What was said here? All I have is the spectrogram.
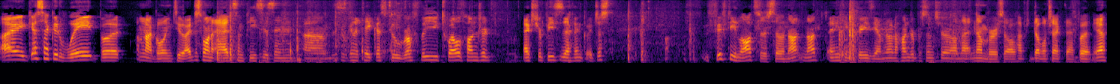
I guess I could wait, but I'm not going to. I just want to add some pieces in. Um, this is going to take us to roughly 1,200 extra pieces, I think, just 50 lots or so. Not not anything crazy. I'm not 100% sure on that number, so I'll have to double check that. But yeah,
